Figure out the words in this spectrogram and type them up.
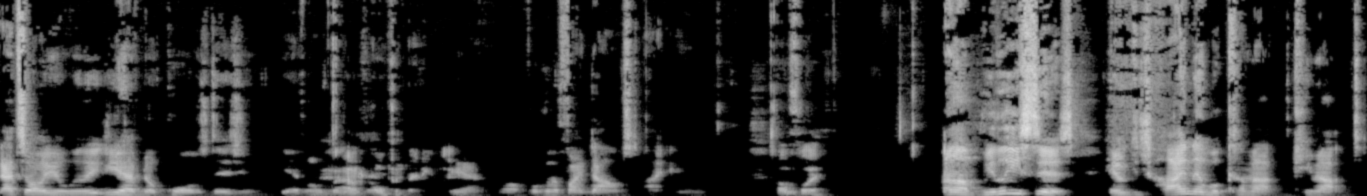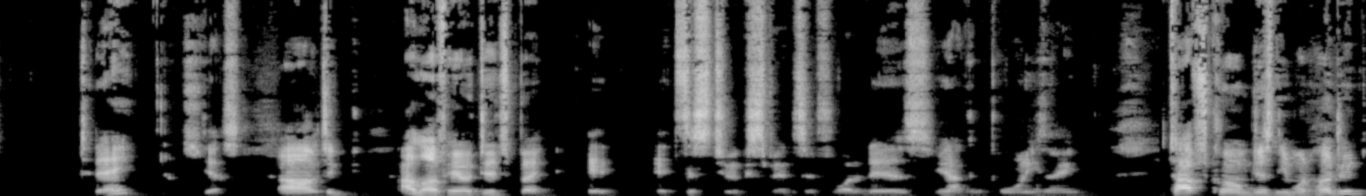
that's all you really. You have no polls, did you? You have open. hoping that Yeah. Well, we're gonna find out tonight. hopefully. Um, releases. Heritage China will come out. Came out today. Yes. Um, it's a, I love Heritage, but it it's just too expensive for what it is. You're not gonna pull anything. Topps Chrome Disney 100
